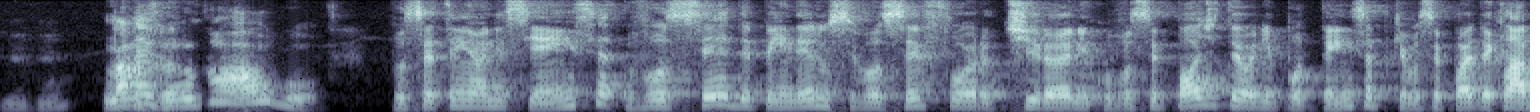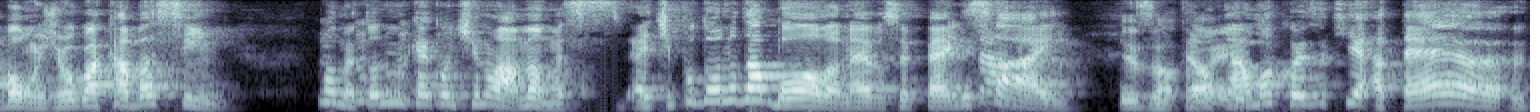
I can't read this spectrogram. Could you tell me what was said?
uhum. narrando é. algo. Você tem onisciência, você, dependendo se você for tirânico, você pode ter onipotência, porque você pode declarar, bom, o jogo acaba assim. Pô, mas todo mundo quer continuar. Não, mas é tipo o dono da bola, né? Você pega Exato. e sai. Exatamente. Então é uma coisa que até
